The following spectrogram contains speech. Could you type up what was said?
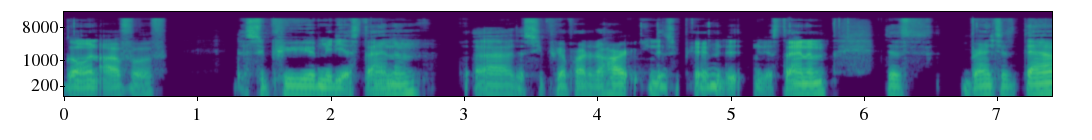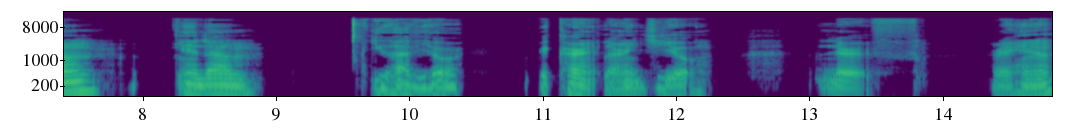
going off of the superior mediastinum, uh, the superior part of the heart, the superior mediastinum, just branches down, and um, you have your recurrent laryngeal nerve right here.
